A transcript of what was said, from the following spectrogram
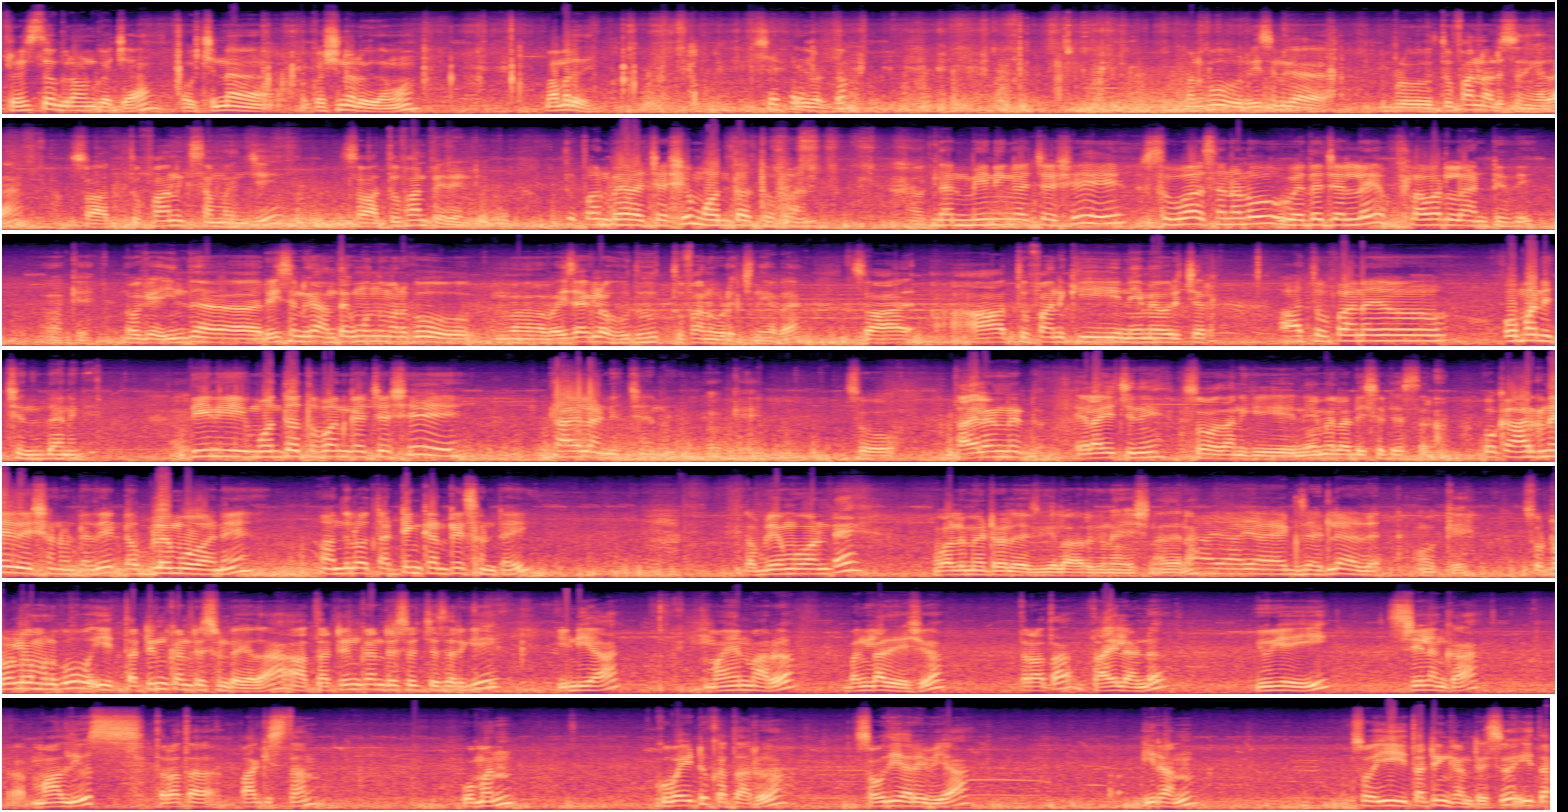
ఫ్రెండ్స్తో గ్రౌండ్కి వచ్చా? ఒక చిన్న క్వశ్చన్ అడుగుదాము? బామరిది చెప్పండి మనకు రీసెంట్గా ఇప్పుడు తుఫాన్ నడుస్తుంది కదా సో ఆ తుఫాన్కి సంబంధించి సో ఆ తుఫాన్ పేరేంటి? తుఫాన్ పేరు వచ్చేసి మొంతా తుఫాన్. దాని మీనింగ్ వచ్చేసి సువాసనలు వెదజల్లే ఫ్లవర్ లాంటిది. ఓకే. ఓకే ఇంత రీసెంట్గా అంతకుముందు మనకు వైజాగ్లో హుద్ తుఫాన్ కూడా వచ్చింది కదా సో ఆ- ఆ తుఫాన్కి నేమ్ ఎవరు ఇచ్చారు ఆ తుఫాన్ ఒమన్ ఇచ్చింది దానికి. దీనికి మొంతా తుఫాన్కి వచ్చేసి థాయిలాండ్ ఇచ్చింది. ఓకే సో థాయిలాండ్ ఎలా ఇచ్చింది? సో దానికి నేమ్ ఎలా డిసైడ్ చేస్తారు? ఒక ఆర్గనైజేషన్ ఉంటుంది డబ్ల్యూఎంఓ అని. అందులో థర్టీన్ కంట్రీస్ ఉంటాయి. డబ్ల్యూఎంఓ అంటే వరల్డ్ మెట్రోలజికల్ ఆర్గనైజేషన్ అదేనా? ఎగ్జాక్ట్లీ అదే. ఓకే సో టోటల్గా మనకు ఈ థర్టీన్ కంట్రీస్ ఉంటాయి కదా ఆ థర్టీన్ కంట్రీస్ వచ్చేసరికి ఇండియా మయన్మార్ బంగ్లాదేశ్ తర్వాత థాయిలాండ్ యుఏఈ శ్రీలంక మాల్దీవ్స్ తర్వాత Pakistan Oman Kuwait Qatar Saudi Arabia Iran. So ఈ థర్టీన్ కంట్రీస్ ఈ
